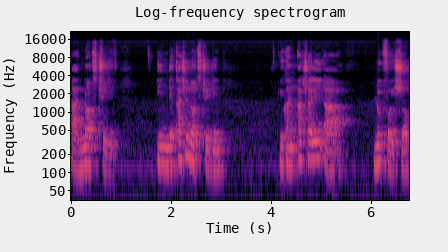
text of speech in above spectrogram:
uh, nut trading. In the cashew nut trading, you can actually uh, look for a shop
